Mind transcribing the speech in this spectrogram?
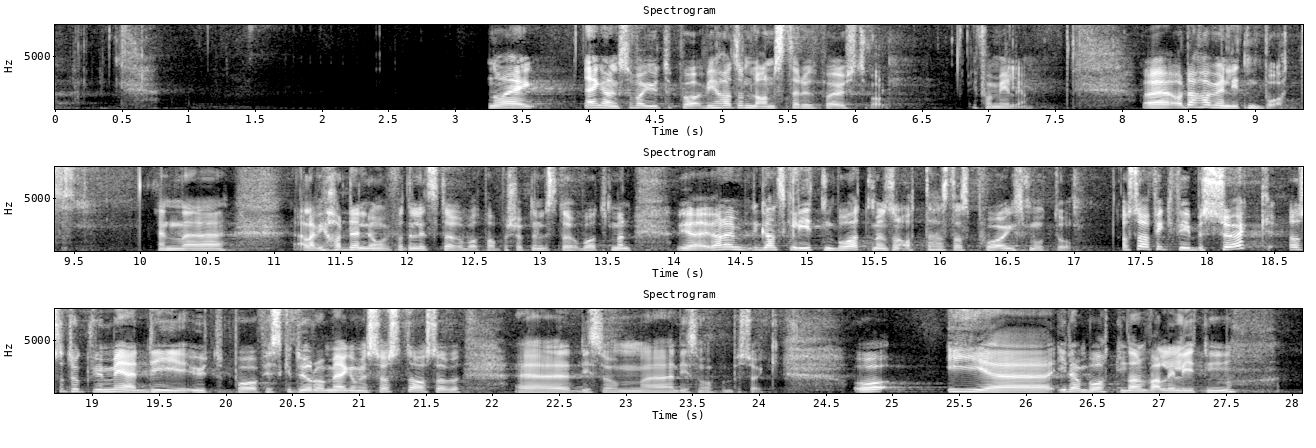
Jeg, en gang var jeg ute på, Vi har et sånt landsted ute på Austevoll i familien. Uh, og Der har vi en liten båt. En, uh, eller vi hadde en, vi har fått en litt større båt, Pappa kjøpte en litt større båt, men vi, vi hadde en ganske liten båt med en sånn åttehesters påhengsmotor. Og Så fikk vi besøk, og så tok vi med de ut på fisketur. Det var meg og min søster og så, uh, de, som, de, som, var på besøk. Og i, i den båten, den er veldig liten,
